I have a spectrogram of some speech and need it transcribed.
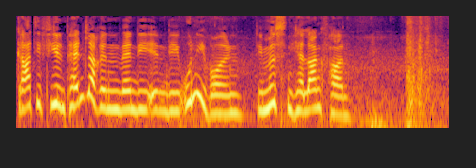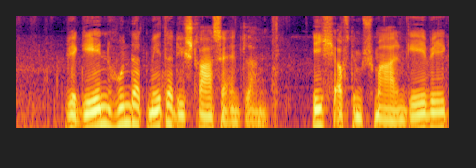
gerade die vielen Pendlerinnen, wenn die in die Uni wollen, die müssen hier langfahren. Wir gehen 100 Meter die Straße entlang. Ich auf dem schmalen Gehweg,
